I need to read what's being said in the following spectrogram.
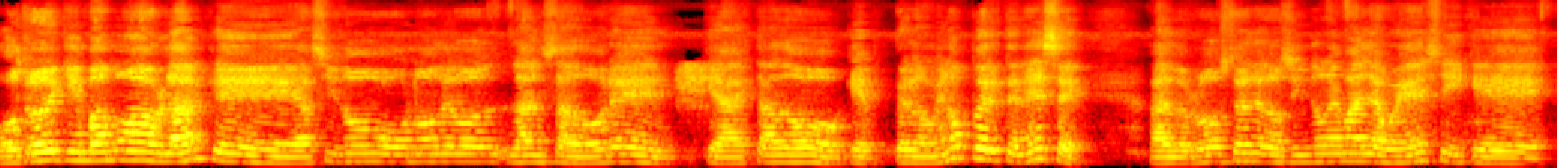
Otro de quien vamos a hablar que ha sido uno de los lanzadores que ha estado, que por lo menos pertenece al roster de los indios de Mayagüez y que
